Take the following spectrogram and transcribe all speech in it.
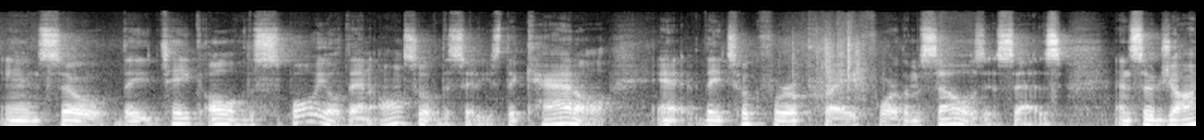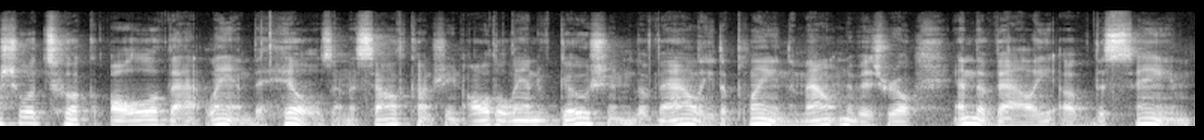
And so they take all of the spoil then also of the cities, the cattle eh, they took for a prey for themselves, it says. And so Joshua took all of that land, the hills and the south country, and all the land of Goshen, the valley, the plain, the mountain of Israel, and the valley of the same.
